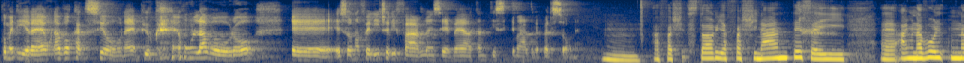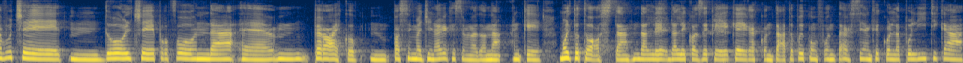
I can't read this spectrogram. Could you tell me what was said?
come dire, è una vocazione più che un lavoro e, e sono felice di farlo insieme a tantissime altre persone. Mm, affasc- storia affascinante, sei eh, hai una, vo- una voce mh, dolce, profonda, eh, mh, però ecco, mh, posso immaginare che sei una donna anche molto tosta dalle, dalle cose che, che, hai raccontato. Poi confrontarsi anche con la politica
